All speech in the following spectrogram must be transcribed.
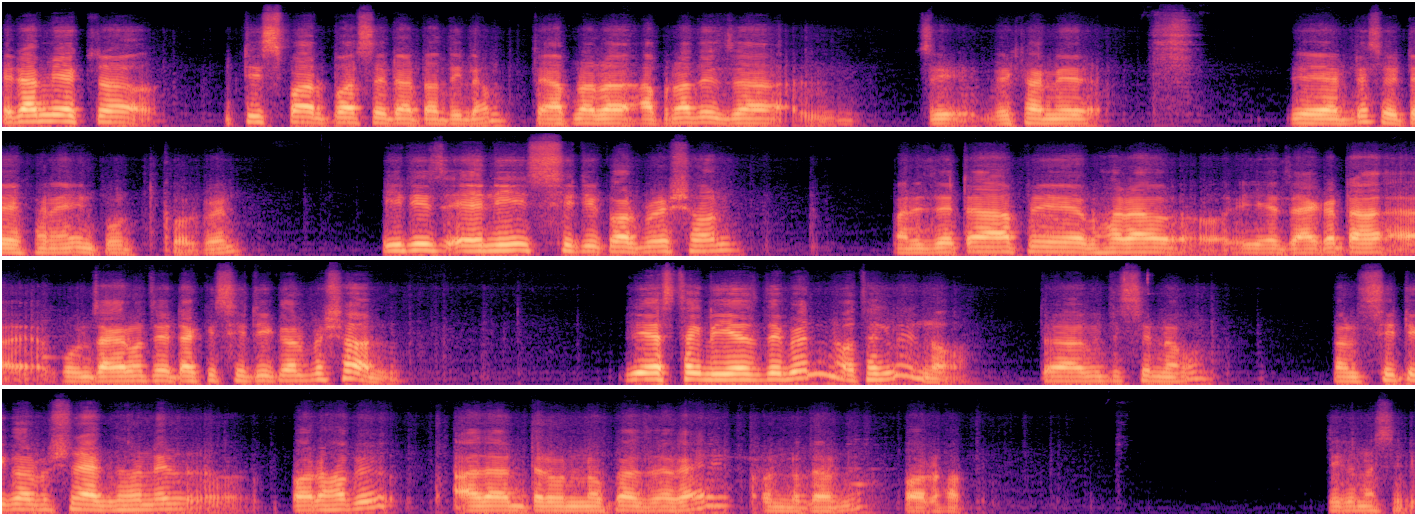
এটা আমি একটা টিস পারপাসে ডাটা দিলাম। তাই আপনারা, আপনাদের যা, যে যেখানে যে অ্যাড্রেস ওইটা এখানে ইনপুট করবেন। It is any city corporation মানে যেটা আপনি ভাড়া ইয়ে জায়গাটা, কোন জায়গার মধ্যে এটা কি সিটি কর্পোরেশন ইয়েস থাকলে ইয়েস দেবেন নো থাকলে ন তো আমি দিচ্ছি নো কারণ সিটি কর্পোরেশন এক ধরনের কর হবে আদারদের অন্য জায়গায় অন্য ধরনের কর হবে। যে কোনো city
